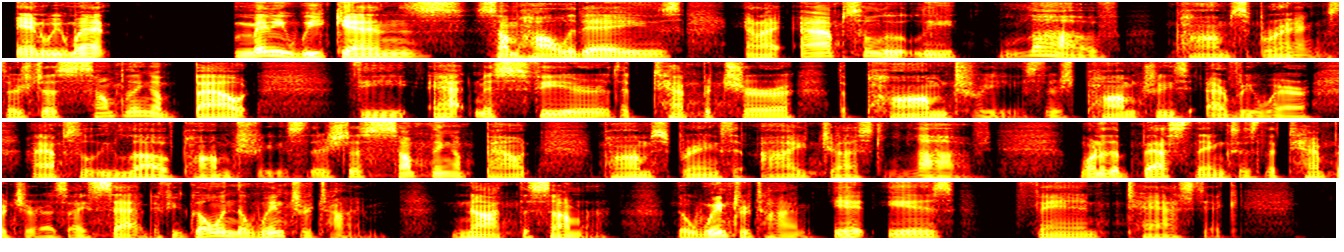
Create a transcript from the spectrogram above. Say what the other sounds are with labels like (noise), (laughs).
and we went many weekends, some holidays, and I absolutely love Palm Springs. There's just something about the atmosphere, the temperature, the palm trees. There's palm trees everywhere. I absolutely love palm trees. There's just something about Palm Springs that I just loved. One of the best things is the temperature, as I said. If you go in the wintertime, not the summer, the wintertime, it is fantastic.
